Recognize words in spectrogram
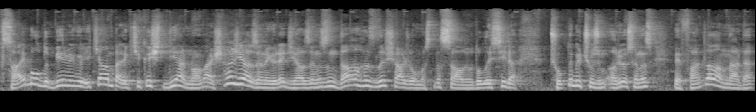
sahip olduğu 1,2 amperlik çıkış diğer normal şarj cihazlarına göre cihazlarınızın daha hızlı şarj olmasını da sağlıyor. Dolayısıyla çoklu bir çözüm arıyorsanız ve farklı alanlarda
